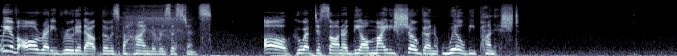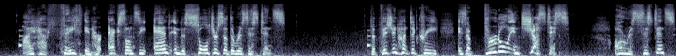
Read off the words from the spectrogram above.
We have already rooted out those behind the resistance. All who have dishonored the almighty Shogun will be punished. I have faith in Her Excellency and in the soldiers of the Resistance. The Vision Hunt Decree is a brutal injustice. Our resistance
